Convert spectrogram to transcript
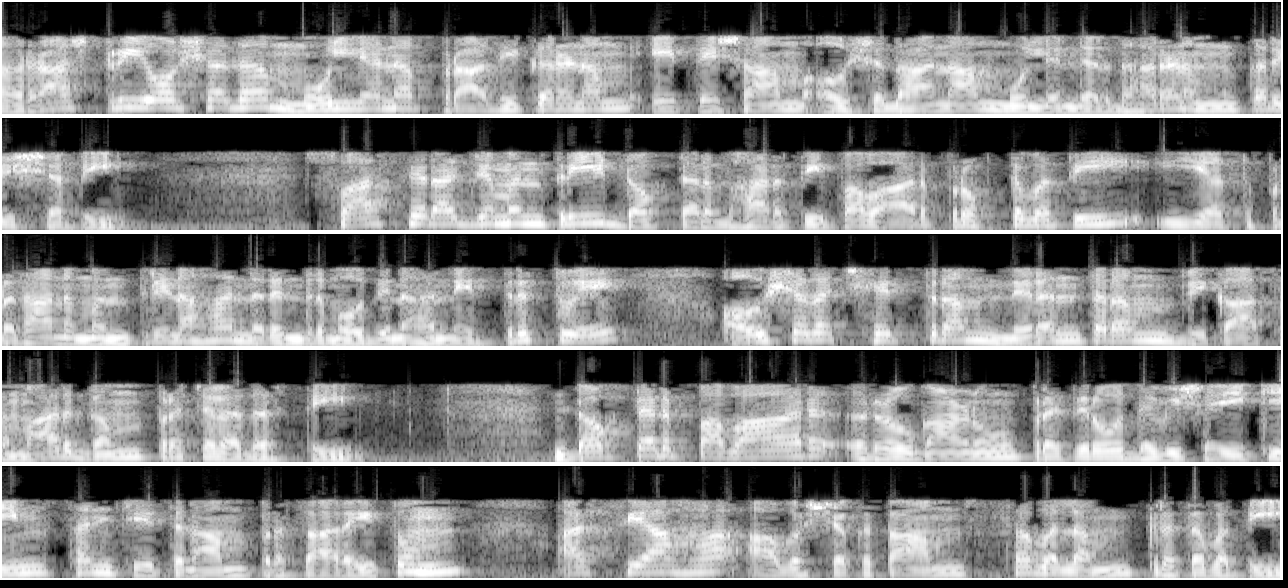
राष्ट्रियोषध मूल्यन प्राधिकरणम् एतेषां औषधानां मूल्यनिर्धारणं करिष्यति। स्वास्थ्य राज्यमन्त्री डॉ भारती पवार प्रोक्तवती यत् प्रधानमन्त्रिण नरेन्द्रमोदिन नेतृत्वे औषधक्षेत्रं निरन्तरं विकासमार्गं प्रचलदस्ति। डॉ पवार रोगाणु प्रतिरोध विषयिकीं सञ्चेतनां प्रसारयितुम् अस्या आवश्यकतां सबलं कृतवती।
